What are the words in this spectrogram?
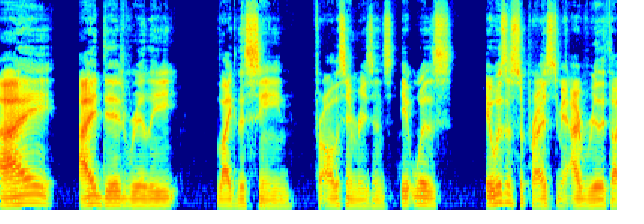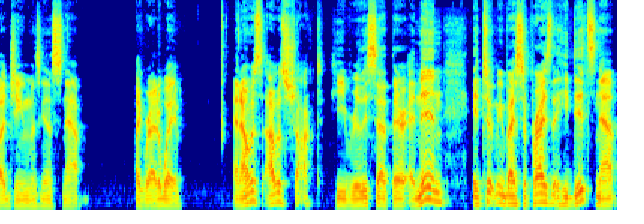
I I did really like this scene for all the same reasons. It was it was a surprise to me. I really thought Jean was gonna snap like right away, and I was I was shocked. He really sat there, and then it took me by surprise that he did snap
